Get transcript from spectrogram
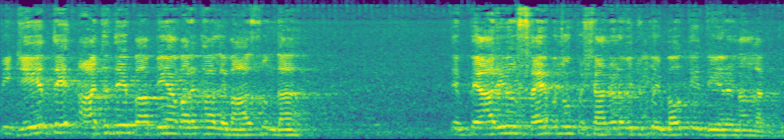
ਵੀ ਜੇ ਤੇ ਅੱਜ ਦੇ ਬਾਬਿਆਂ ਵਰਗਾ ਲਿਬਾਸ ਹੁੰਦਾ ਤੇ ਪਿਆਰਿਓ, ਸਾਹਿਬ ਨੂੰ ਪਛਾਣਨ ਵਿੱਚ ਕੋਈ ਬਹੁਤੀ ਦੇਰ ਨਾ ਲੱਗਦੀ।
